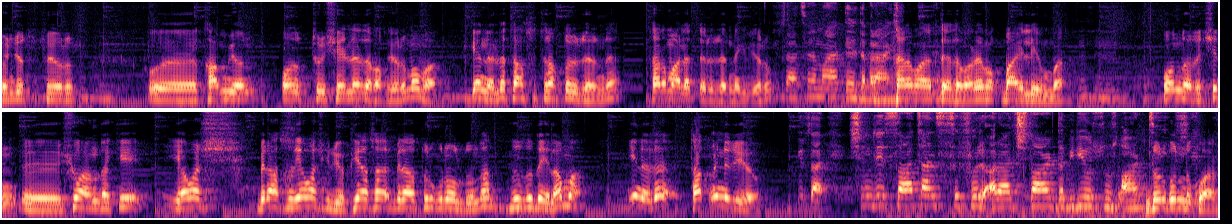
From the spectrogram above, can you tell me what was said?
önce tutuyoruz. E, kamyon, o tür şeylere de bakıyorum ama genelde taksi traktör üzerine, tarım aletleri üzerine gidiyorum. Güzel tarım aletleri de var aynı Tarım şekilde. aletleri de var, remok bayiliğim var. Onlar için e, şu andaki yavaş, biraz yavaş gidiyor. Piyasa biraz durgun olduğundan hızlı değil ama yine de tatmin ediyor. Güzel. Şimdi zaten sıfır araçlarda biliyorsunuz arttığı Durgunluk için var.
